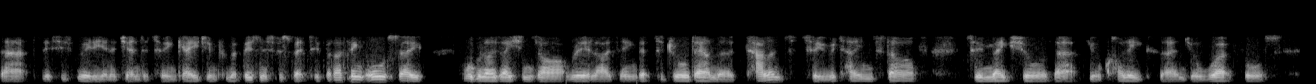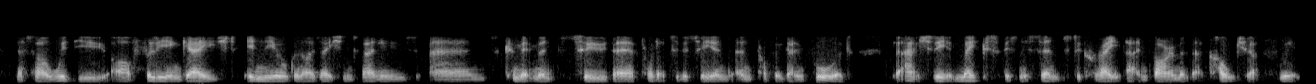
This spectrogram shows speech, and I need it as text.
that this is really an agenda to engage in from a business perspective. But I think also organisations are realising that to draw down the talent, to retain staff, to make sure that your colleagues and your workforce that are with you are fully engaged in the organisation's values and commitment to their productivity and, and profit going forward. That actually it makes business sense to create that environment, that culture, which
